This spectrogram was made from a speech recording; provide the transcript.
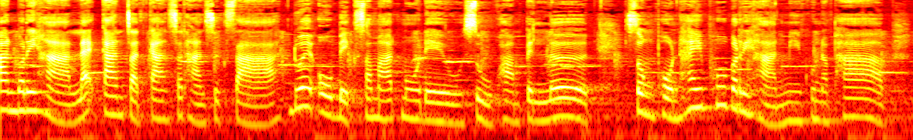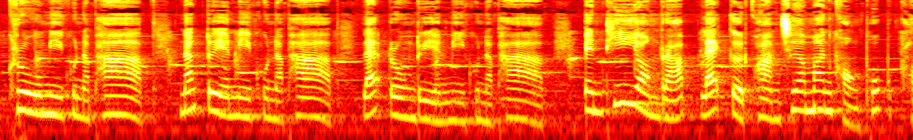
การบริหารและการจัดการสถานศึกษาด้วย OBEX Smart Model สู่ความเป็นเลิศ ส่งผลให้ผู้บริหารมีคุณภาพ ครูมีคุณภาพ นักเรียนมีคุณภาพ และโรงเรียนมีคุณภาพ เป็นที่ยอมรับและเกิดความเชื่อมั่นของผู้ปกคร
